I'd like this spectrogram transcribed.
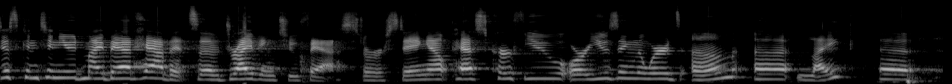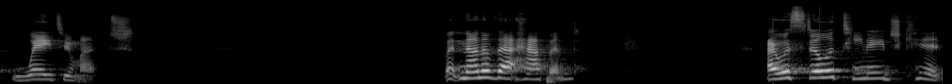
discontinued my bad habits of driving too fast, or staying out past curfew, or using the words um, uh, like, uh, way too much. But none of that happened. I was still a teenage kid.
